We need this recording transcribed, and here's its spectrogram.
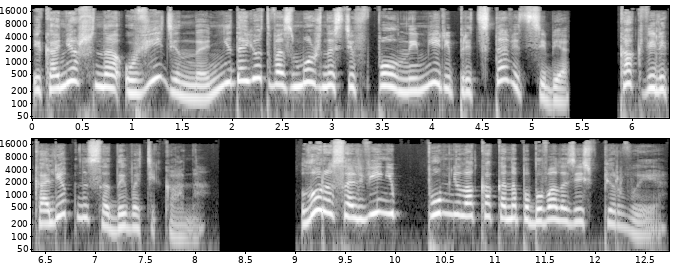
И, конечно, увиденное не дает возможности в полной мере представить себе, как великолепны сады Ватикана. Лора Сальвини помнила, как она побывала здесь впервые.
